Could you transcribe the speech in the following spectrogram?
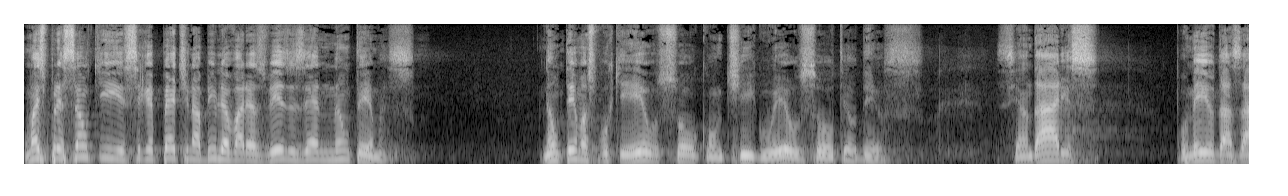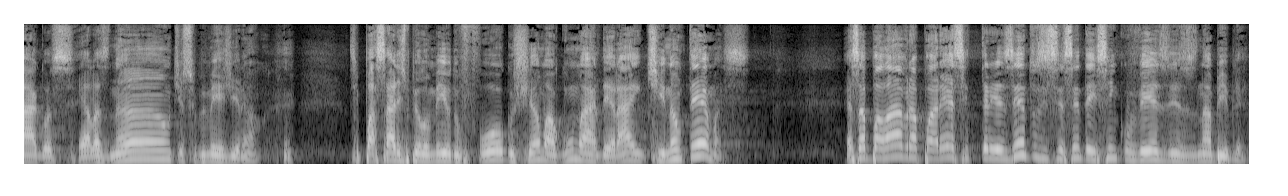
Uma expressão que se repete na Bíblia várias vezes é: não temas. Não temas, porque eu sou contigo, eu sou o teu Deus. Se andares por meio das águas, elas não te submergirão. Se passares pelo meio do fogo, chama alguma arderá em ti, não temas. Essa palavra aparece 365 vezes na Bíblia.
